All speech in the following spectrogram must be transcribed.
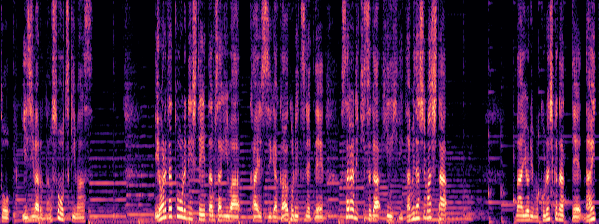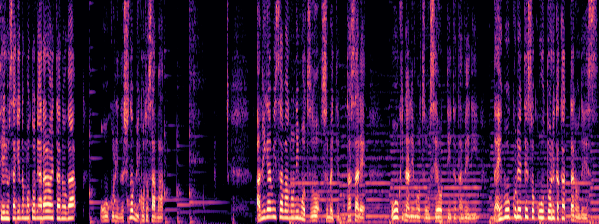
と意地悪な嘘をつきます。言われた通りにしていたウサギは海水が乾くにつれて、さらに傷がヒリヒリ痛み出しました。前よりも苦しくなって泣いているウサギのもとに現れたのが、大国主の御事様。兄神様の荷物をすべて持たされ、大きな荷物を背負っていたために、だいぶ遅れてそこを通りかかったのです。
